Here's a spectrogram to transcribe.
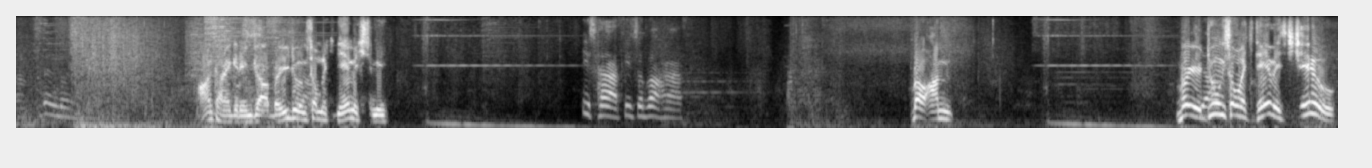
Uh, do. I'm kind of getting dropped, bro. You're doing so much damage to me. He's half. He's about half. Bro, I'm... Bro, you're Yeah. doing so much damage, too.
